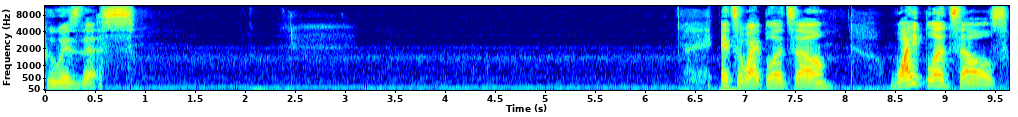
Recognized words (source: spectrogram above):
who is this? It's a white blood cell. White blood cells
